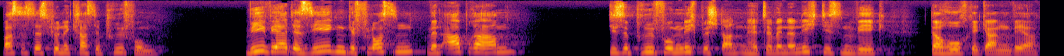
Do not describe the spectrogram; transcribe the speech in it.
was ist das für eine krasse Prüfung? Wie wäre der Segen geflossen, wenn Abraham diese Prüfung nicht bestanden hätte, wenn er nicht diesen Weg da hochgegangen wäre?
